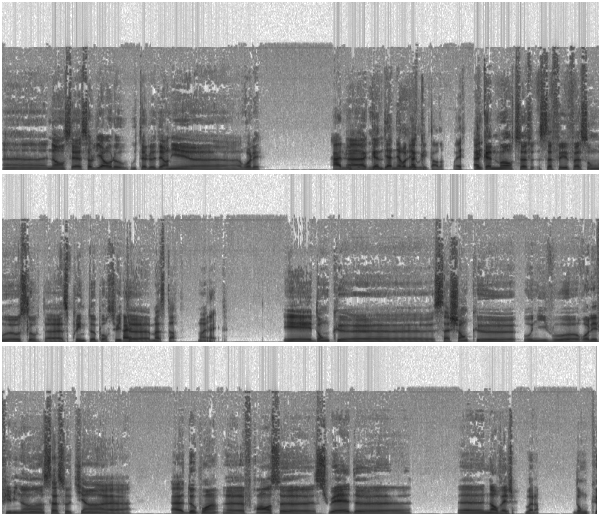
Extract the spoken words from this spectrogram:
non, c'est à Soliarolo, où tu as le dernier relais. Ah, le, dernier relais, oui, pardon. Ouais. À Cannes ça, ça fait façon euh, Oslo. T'as sprint, poursuite, ouais. euh, master. Ouais. Et donc, euh, sachant que au niveau euh, relais féminin, ça se tient à, à deux points euh, France, euh, Suède, Norvège. Voilà. Donc,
